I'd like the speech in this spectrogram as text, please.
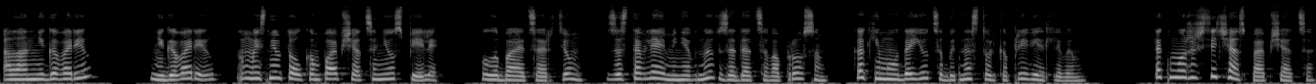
Алан не говорил? Не говорил. Мы с ним толком пообщаться не успели. Улыбается Артём, заставляя меня вновь задаться вопросом, как ему удается быть настолько приветливым? Так можешь сейчас пообщаться,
